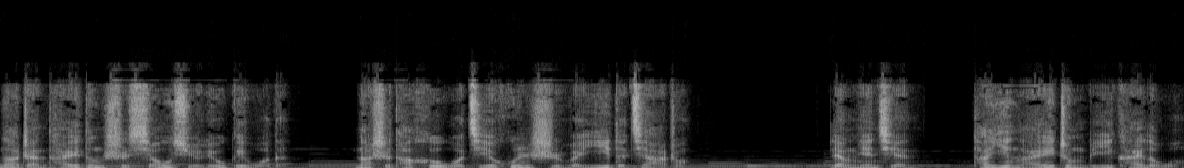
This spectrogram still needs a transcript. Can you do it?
那盏台灯是小雪留给我的，那是她和我结婚时唯一的嫁妆。两年前，他因癌症离开了我，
